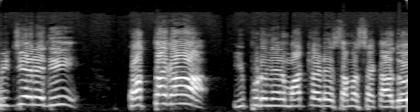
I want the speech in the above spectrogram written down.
బ్రిడ్జి అనేది కొత్తగా ఇప్పుడు నేను మాట్లాడే సమస్య కాదు.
